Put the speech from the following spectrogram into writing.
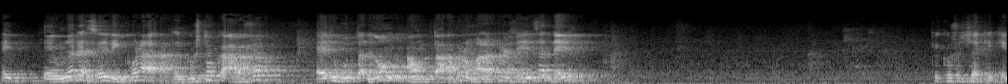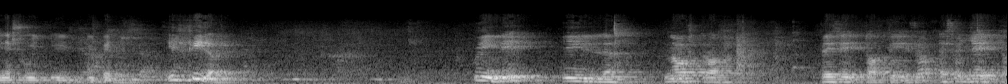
e una reazione vincolare, che in questo caso è dovuta non a un tavolo ma alla presenza del... Che cosa c'è che tiene su il, il, il pendolo? Il filo. Quindi il nostro pesetto appeso è soggetto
